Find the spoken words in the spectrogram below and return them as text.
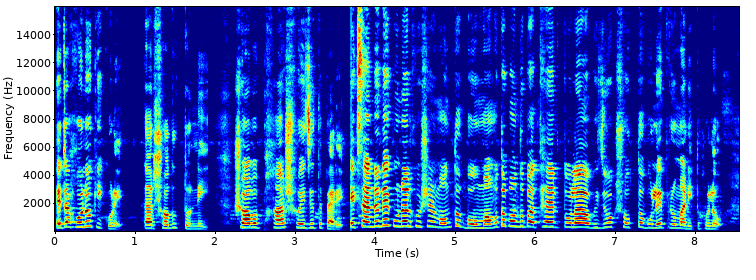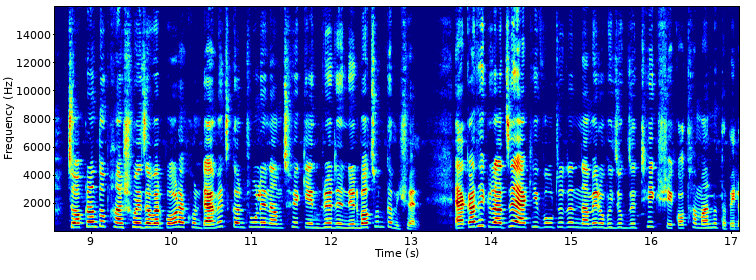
এটা হলো কি করে? তার সদুত্তর নেই। সব ফাঁস হয়ে যেতে পারে। এক স্যান্ডেলে কুণাল ঘোষের মন্তব্য, মমতা বন্দ্যোপাধ্যায়ের তোলা অভিযোগ সত্য বলে প্রমাণিত হলো। চক্রান্ত ফাঁস হয়ে যাওয়ার পর এখন ড্যামেজ কন্ট্রোলে নামছে কেন্দ্রের নির্বাচন কমিশন। একাধিক রাজ্যে একই ভোটারের নামের অভিযোগ যে ঠিক সে কথা মান্যতা পেল।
